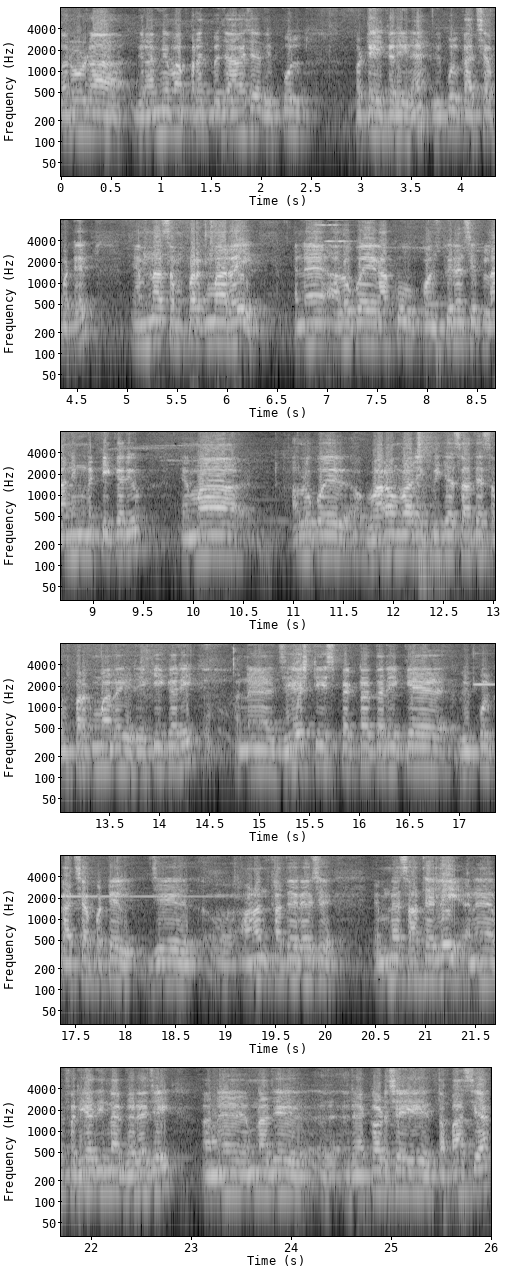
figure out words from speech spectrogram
બરોડા ગ્રામ્યમાં ફરજ બજાવે છે, વિપુલ પટેલ કરીને, વિપુલ કાછા પટેલ. એમના સંપર્કમાં રહી અને આ લોકોએ આખું કોન્સ્પિરન્સી પ્લાનિંગ નક્કી કર્યું. એમાં આ લોકોએ વારંવાર એકબીજા સાથે સંપર્કમાં રહી, રેકી કરી અને જીએસટી ઇન્સ્પેક્ટર તરીકે વિપુલ કાછા પટેલ જે આણંદ ખાતે રહે છે, એમને સાથે લઈ અને ફરિયાદીના ઘરે જઈ અને એમના જે રેકોર્ડ છે એ તપાસ્યા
